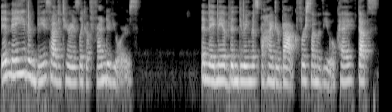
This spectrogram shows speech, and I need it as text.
it may even be Sagittarius like a friend of yours. And they may have been doing this behind your back for some of you, okay? That's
